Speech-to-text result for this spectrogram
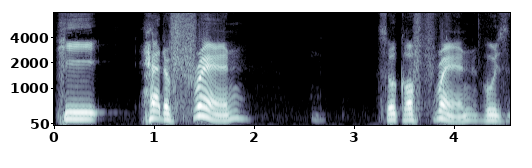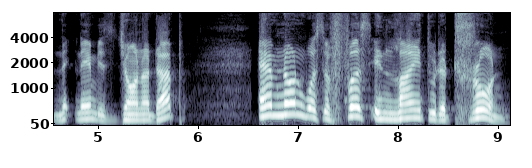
He had a friend, so called friend, whose name is Jonadab. Amnon was the first in line to the throne.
